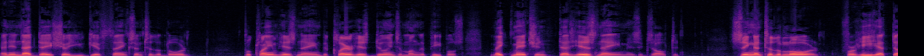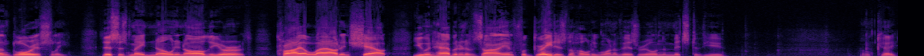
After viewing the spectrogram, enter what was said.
and in that day shall you give thanks unto the Lord. Proclaim his name, declare his doings among the peoples, make mention that his name is exalted. Sing unto the Lord, for he hath done gloriously. This is made known in all the earth. Cry aloud and shout, you inhabitant of Zion, for great is the Holy One of Israel in the midst of you. Okay,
